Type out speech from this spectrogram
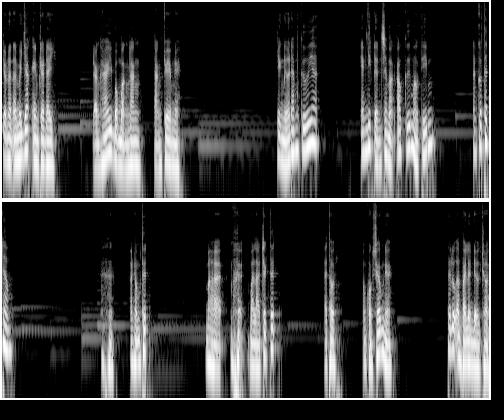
Cho nên anh mới dắt em ra đây Đặng hái bông bằng lăng tặng cho em nè. Chừng nữa đám cưới á Em nhất định sẽ mặc áo cưới màu tím. Anh có thích không? Anh không thích. Mà, mà mà là rất thích. À thôi Ông còn sớm nữa. Tới lúc anh phải lên đường rồi.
